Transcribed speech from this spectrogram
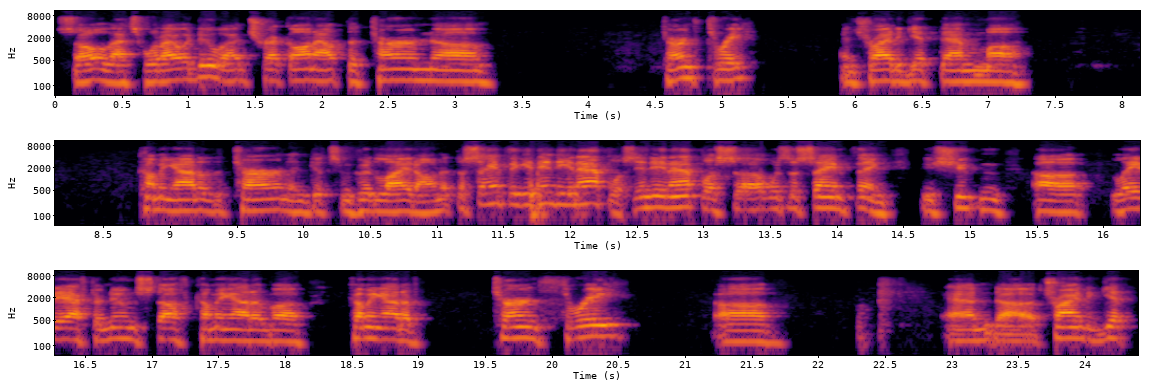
So that's what I would do. I'd trek on out to turn uh, turn three, and try to get them uh, coming out of the turn and get some good light on it. The same thing in Indianapolis. Indianapolis uh, was the same thing. You're shooting uh, late afternoon stuff coming out of uh, coming out of turn three, uh, and uh, trying to get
